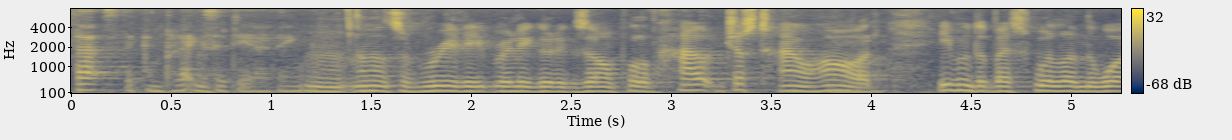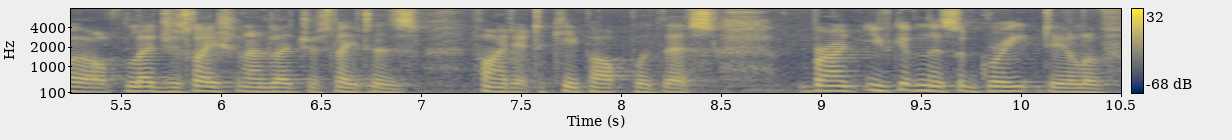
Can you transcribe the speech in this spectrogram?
that's the complexity, I think. Mm, and that's a really, really good example of how just how hard, even with the best will in the world, legislation and legislators find it to keep up with this. Brad, you've given this a great deal of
